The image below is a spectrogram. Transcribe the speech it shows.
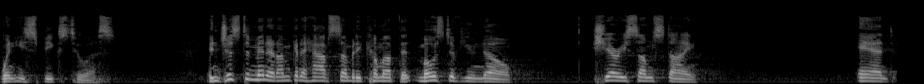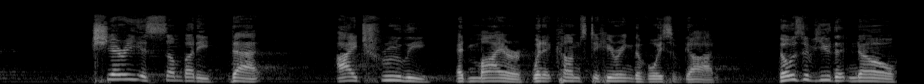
when He speaks to us. In just a minute, I'm going to have somebody come up that most of you know, Sherry Sumstein. And Sherry is somebody that I truly admire when it comes to hearing the voice of God. Those of you that know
